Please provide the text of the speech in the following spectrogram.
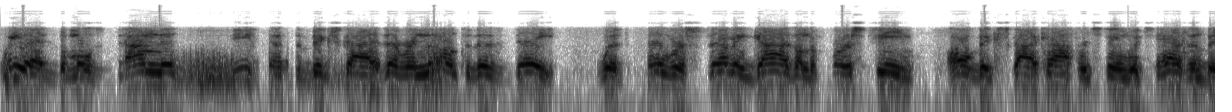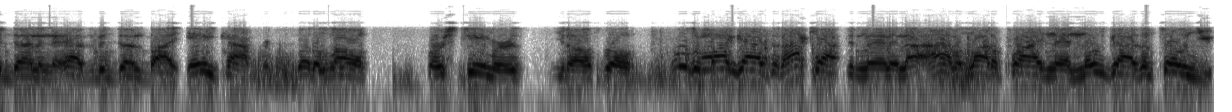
we had the most dominant defense the Big Sky has ever known to this day, with over seven guys on the first team, all Big Sky Conference team, which hasn't been done and it hasn't been done by any conference, let alone first teamers. You know, so those are my guys that I captain, man, and I, I have a lot of pride in that. And those guys, I'm telling you,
